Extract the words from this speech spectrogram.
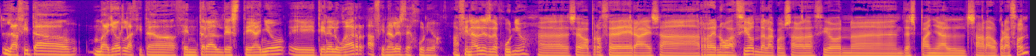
La cita mayor, la cita central de este año, eh, tiene lugar a finales de junio. A finales de junio eh, se va a proceder a esa renovación de la consagración eh, de España al Sagrado Corazón.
